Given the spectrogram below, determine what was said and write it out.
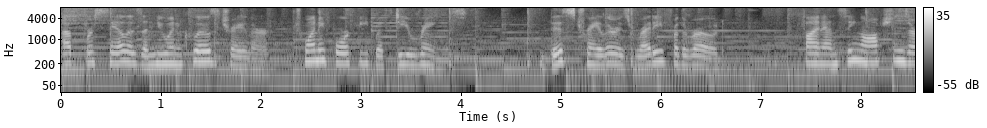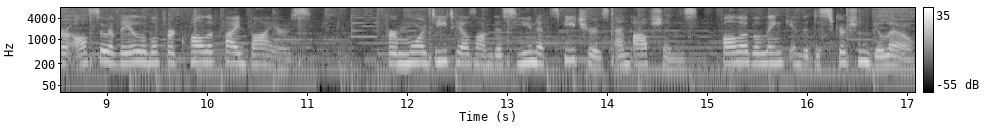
Up for sale is a new enclosed trailer, 24 feet with D-rings. This trailer is ready for the road. Financing options are also available for qualified buyers. For more details on this unit's features and options, follow the link in the description below.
